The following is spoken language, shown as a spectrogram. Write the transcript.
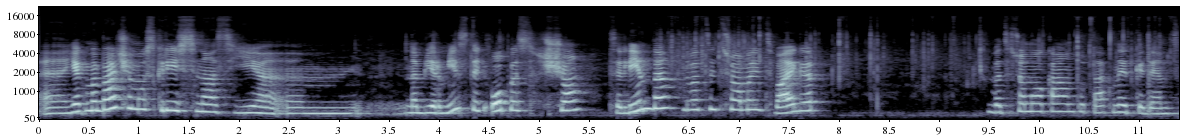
Е, Як ми бачимо, скрізь у нас є ем, набір містить опис, що це Лінда 27, Цвайгер 27 аккаунту, так, нитки ДМЦ,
